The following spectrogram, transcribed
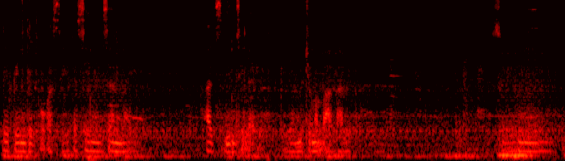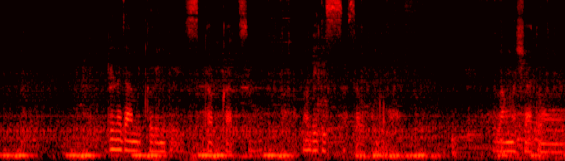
Depende po kasi, kasi minsan may ads din sila eh. Kaya medyo mabagal. So, yung ginagamit ko rin po is CapCut. So, mabilis sa cellphone ko. Walang masyadong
